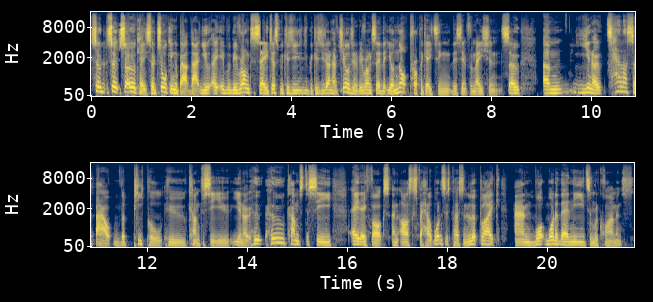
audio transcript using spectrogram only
so so so okay. So talking about that, you it would be wrong to say just because you because you don't have children, it'd be wrong to say that you're not propagating this information. So um, you know, tell us about the people who come to see you. You know, who who comes to see Ade Fox and asks for help? What does this person look like, and what what are their needs and requirements?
